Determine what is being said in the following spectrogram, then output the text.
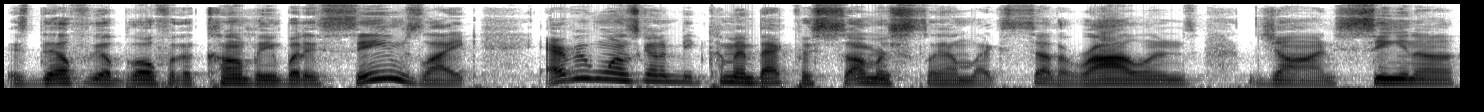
is definitely a blow for the company, but it seems like everyone's going to be coming back for SummerSlam, like Seth Rollins, John Cena,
